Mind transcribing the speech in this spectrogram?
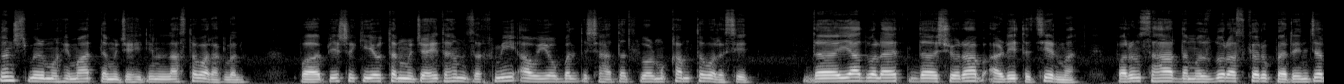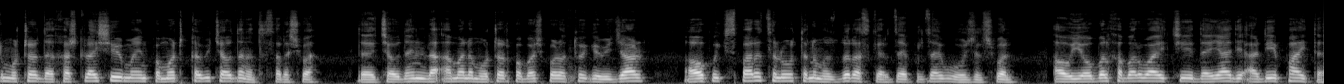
ګڼ شمېر مهمات د مجاهدینو لاسته ورغلل په پیښه کې یو تن مجاهد هم زخمی او یو بل د شهادت لوړ مقام ته ورسید د یاد ولایت د شوراب اډې ته څیرمه پرون سهار د مزدور عسکرو په رینجر موټر د خښکلای شوي ماین په مټ قوي چاودنه ترسره شوه د چاودنې له امله موټر په بشپړه توګه ویجاړ او په کې سپاره څلور تنه مزدور عسکر ځای پر ځای ووژل شول او یو بل خبر وایي چې د یادې اډې پای ته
